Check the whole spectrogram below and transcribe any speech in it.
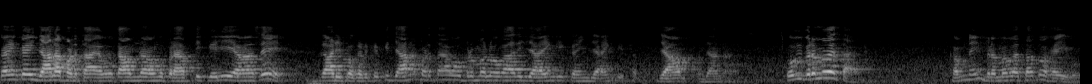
कहीं कहीं जाना पड़ता है। वो कामनाओं की प्राप्ति के लिए यहाँ से गाड़ी पकड़ करके जाना पड़ता है। वो ब्रह्म लोग आदि जाएँगे, कहीं जाएँगे तब जहाँ जाना। वो भी ब्रह्मवेता है। कम नहीं ब्रह्मवेता तो है ही वो।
